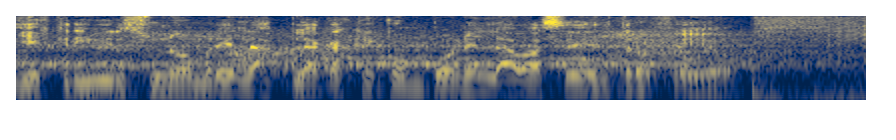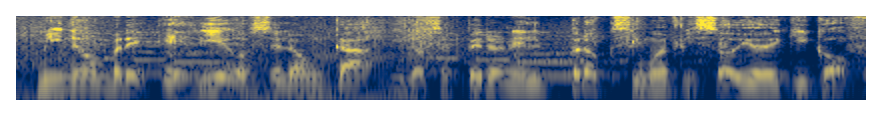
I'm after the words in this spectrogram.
y escribir su nombre en las placas que componen la base del trofeo. Mi nombre es Diego Celonca y los espero en el próximo episodio de Kickoff.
